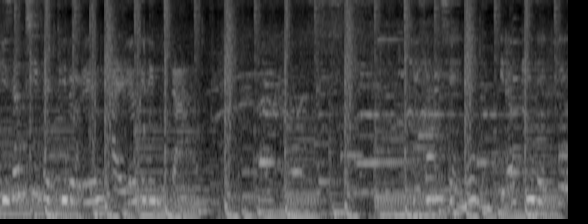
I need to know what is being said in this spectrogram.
비상시 대피로를 알려드립니다. 이렇게 대피해주세요.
